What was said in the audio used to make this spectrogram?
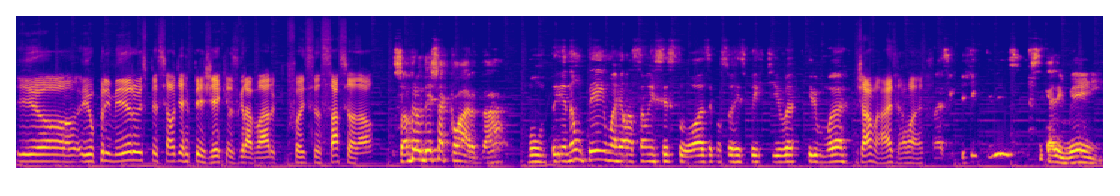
E o, e o primeiro especial de RPG que eles gravaram, que foi sensacional. Só pra eu deixar claro, tá? Montanha não tem uma relação incestuosa com sua respectiva irmã. Jamais, jamais. Mas assim, triste. Se querem bem.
